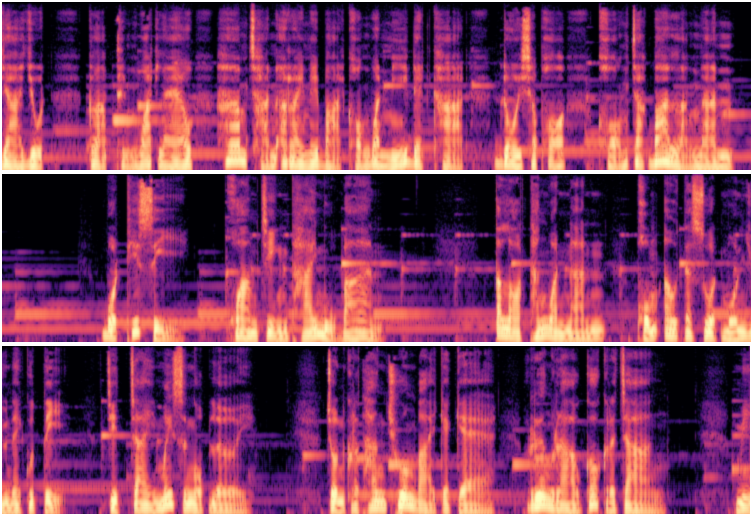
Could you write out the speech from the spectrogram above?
อย่าหยุด กลับถึงวัดแล้ว ห้ามฉันอะไรในบาทของวันนี้เด็ดขาด โดยเฉพาะของจากบ้านหลังนั้น บทที่ 4 ความจริงท้ายหมู่บ้าน ตลอดทั้งวันนั้น ผมเอาแต่สวดมนต์อยู่ในกุฏิจิตใจไม่สงบเลย จนกระทั่งช่วงบ่ายแก่ๆ เรื่องราวก็กระจ่าง มี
